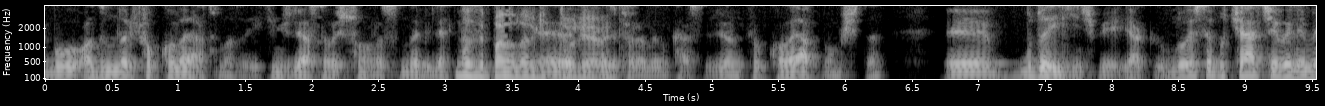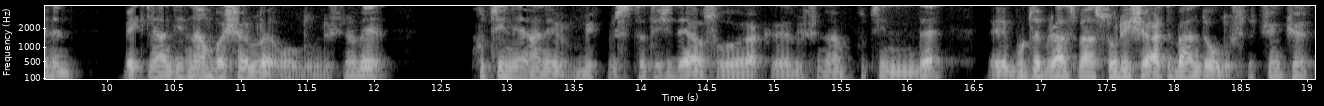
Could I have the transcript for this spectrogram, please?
bu adımları çok kolay atmadı. İkinci Dünya Savaşı sonrasında bile. Nazi paraları gitti Evet, oraya. Nazi Evet. paralarını kastediyorum. Çok kolay atmamıştı. E, bu da ilginç bir yak. Dolayısıyla bu çerçevelemenin beklendiğinden başarılı olduğunu düşünüyorum ve Putin'i hani büyük bir strateji değerli olarak e, düşünen Putin'in de e, burada biraz ben soru işareti bende oluştu. Çünkü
